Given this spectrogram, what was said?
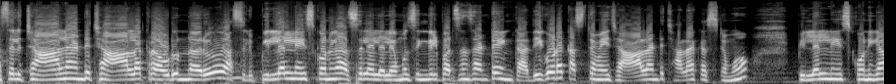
అసలు చాలా అంటే చాలా క్రౌడ్ ఉన్నారు. అసలు పిల్లల్ని వేసుకొని అసలు వెళ్ళలేము. సింగిల్ పర్సన్స్ అంటే ఇంకా అది కూడా కష్టమే. చాలా అంటే చాలా కష్టము. పిల్లల్ని వేసుకొనిగా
